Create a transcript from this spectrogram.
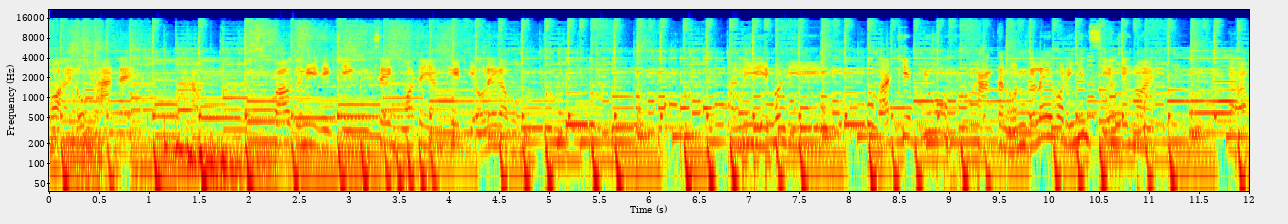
บ่ให้ล่มทานได้ครับเบาตัวนี้จริงๆใส่หัวใส่ยังเทศเดียวเลย ข้างถนนก็เลยพอได้ยินเสียงจังหน่อยนะครับ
